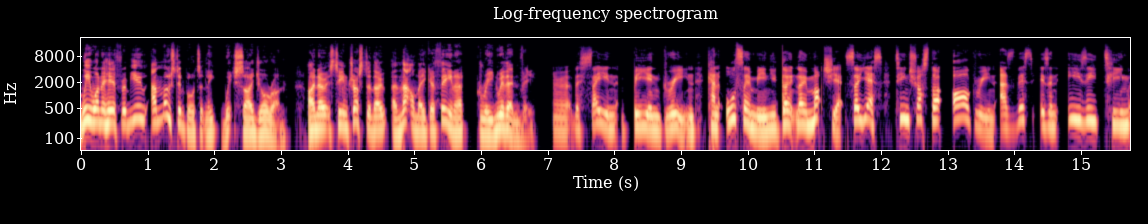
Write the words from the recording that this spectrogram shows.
We want to hear from you, and most importantly, which side you're on. I know it's Team Truster though, and that'll make Athena green with envy. Uh, the saying being green can also mean you don't know much yet. So, yes, Team Truster are green, as this is an easy Team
